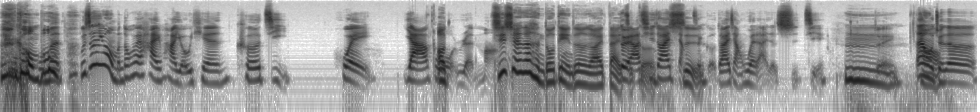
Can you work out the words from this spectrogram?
很恐怖不是因为我们都会害怕有一天科技会压过人嘛？其实现在很多电影真的都在带这个，对啊，其实都在讲这，个，都在讲未来的世界。嗯，对，但我觉得得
